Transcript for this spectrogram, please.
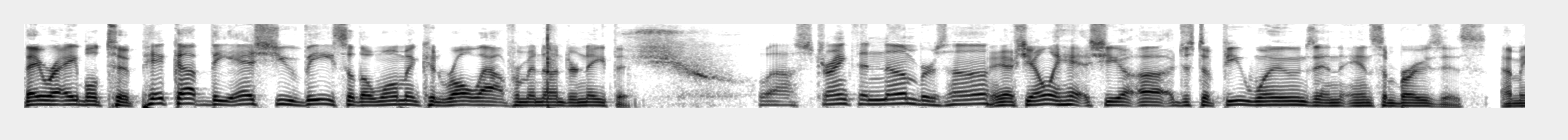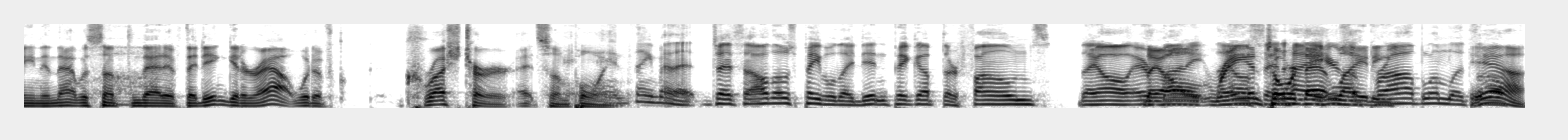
They were able to pick up the SUV so the woman could roll out from underneath it. Wow, strength in numbers, huh? Yeah, she only had she uh just a few wounds and and some bruises. I mean, and that was something that if they didn't get her out would have crushed her at some point. And think about that. Just all those people, they didn't pick up their phones. They all, everybody all ran said, toward hey, that here's lady." A problem. Let's Yeah. all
